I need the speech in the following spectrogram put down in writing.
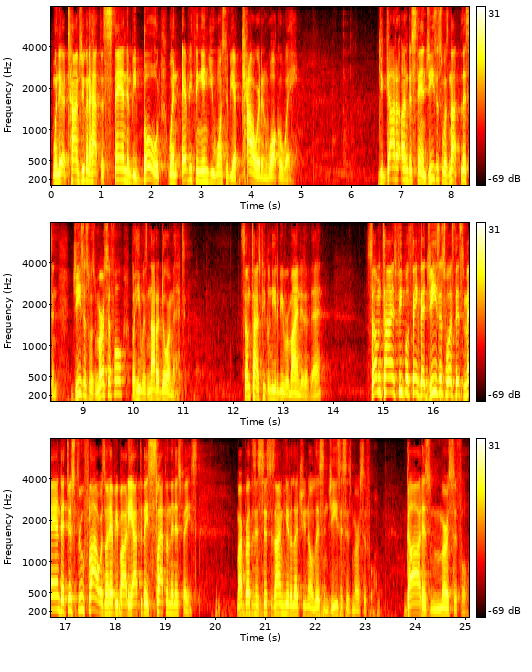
when there are times you're going to have to stand and be bold when everything in you wants to be a coward and walk away. You got to understand, Jesus was not, listen, Jesus was merciful, but he was not a doormat. Sometimes people need to be reminded of that. Sometimes people think that Jesus was this man that just threw flowers on everybody after they slapped him in his face. My brothers and sisters, I'm here to let you know listen, Jesus is merciful. God is merciful.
